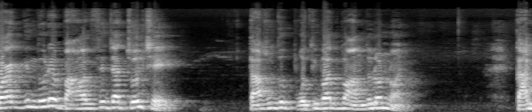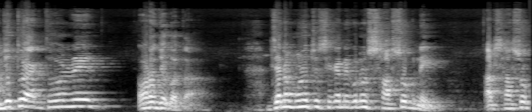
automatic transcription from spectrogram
কয়েকদিন ধরে বাংলাদেশে যা চলছে, তা শুধু প্রতিবাদ বা আন্দোলন নয়, কার্যত এক ধরনের অরাজকতা। যেন মনে হচ্ছে সেখানে কোনো শাসক নেই। আর শাসক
